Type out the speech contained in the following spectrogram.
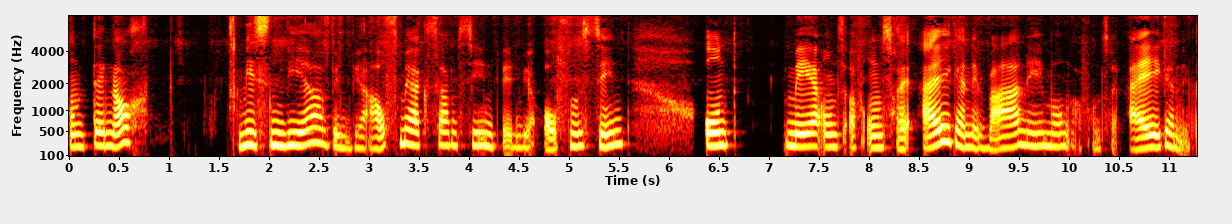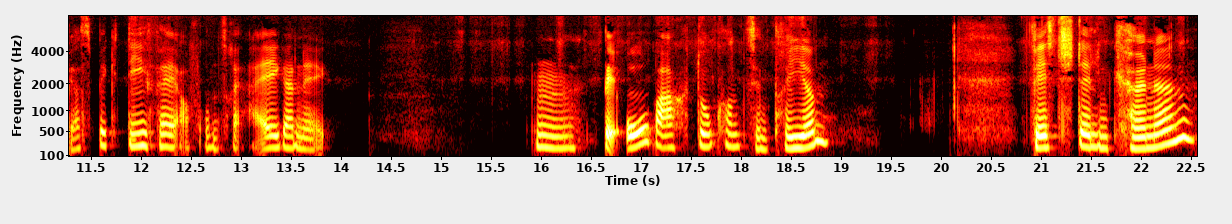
und dennoch wissen wir, wenn wir aufmerksam sind, wenn wir offen sind und mehr uns auf unsere eigene Wahrnehmung, auf unsere eigene Perspektive, auf unsere eigene hm, Beobachtung konzentrieren, feststellen können,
